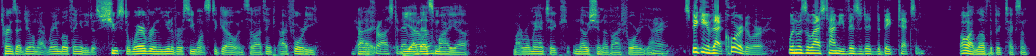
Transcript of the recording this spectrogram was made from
turns that deal on that rainbow thing, and he just shoots to wherever in the universe he wants to go. And so I think I forty kind of frost of yeah, that's my uh, my romantic notion of I forty. Yeah. All right. Speaking of that corridor, when was the last time you visited the Big Texan? Oh, I love the Big Texan.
